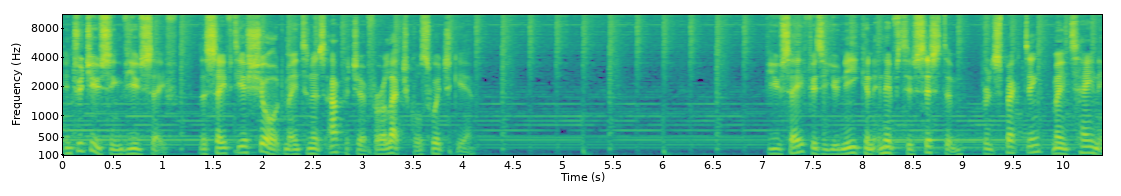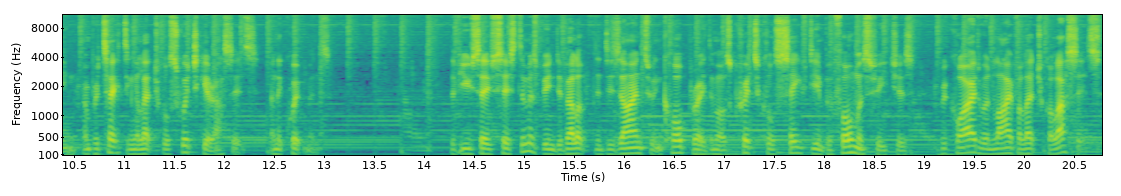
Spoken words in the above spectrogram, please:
Introducing ViewSafe, the safety assured maintenance aperture for electrical switchgear. ViewSafe is a unique and innovative system for inspecting, maintaining and protecting electrical switchgear assets and equipment. The ViewSafe system has been developed and designed to incorporate the most critical safety and performance features required when live electrical assets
